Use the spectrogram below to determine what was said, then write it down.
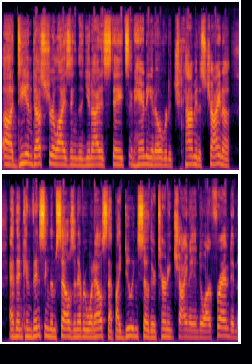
uh, deindustrializing the United States and handing it over to communist China, and then convincing themselves and everyone else that by doing so, they're turning China into our friend and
